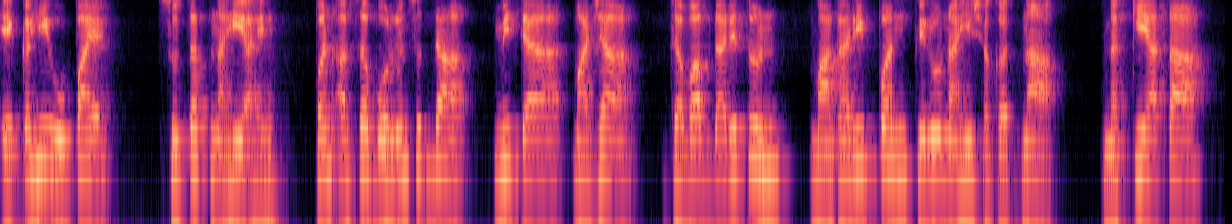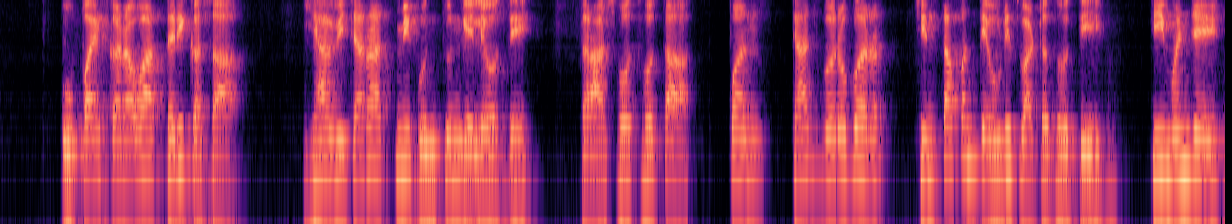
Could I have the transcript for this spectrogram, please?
एकही उपाय सुचत नाही आहे. पण असं बोलून सुद्धा मी त्या माझ्या जबाबदारीतून माघारी पण फिरू नाही शकत ना. नक्की आता उपाय करावा तरी कसा? ह्या विचारात मी गुंतून गेले होते. त्रास होत होता पण त्याचबरोबर चिंता पण तेवढीच वाटत होती. ती म्हणजे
